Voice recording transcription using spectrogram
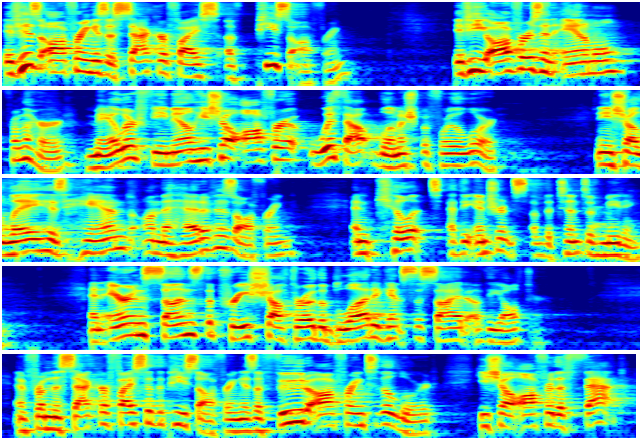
If his offering is a sacrifice of peace offering, if he offers an animal from the herd, male or female, he shall offer it without blemish before the Lord. And he shall lay his hand on the head of his offering and kill it at the entrance of the tent of meeting. And Aaron's sons, the priests, shall throw the blood against the side of the altar. And from the sacrifice of the peace offering, as a food offering to the Lord, he shall offer the fat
